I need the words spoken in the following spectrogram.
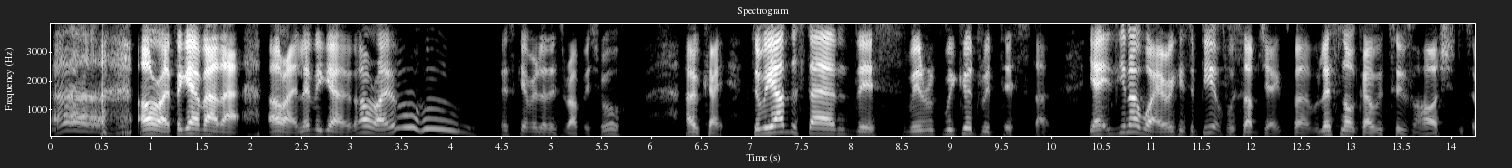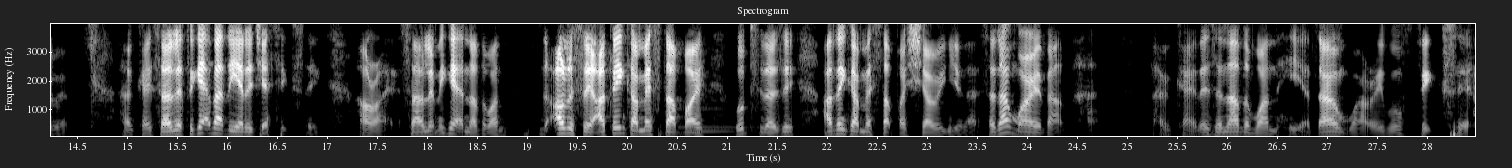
I? All right, forget about that. All right, let me go. All right, let's get rid of this rubbish. Okay, do we understand this? We're we good with this though. Yeah, you know what, Eric? It's a beautiful subject, but let's not go with too harsh into it. Okay, so forget about the energetics thing. All right, so let me get another one. Honestly, I think I messed up by whoopsie daisy. I think I messed up by showing you that. So don't worry about that. Okay, there's another one here. Don't worry, we'll fix it.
